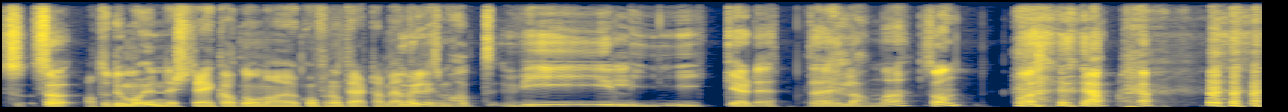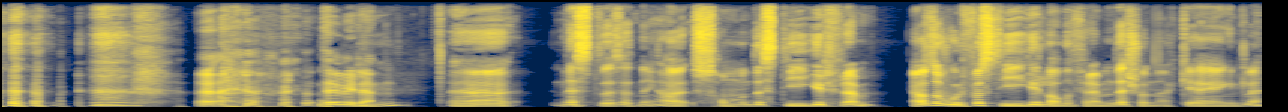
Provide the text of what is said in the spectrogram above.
Så, så at du må understreke at noen har konfrontert deg du med vil det. liksom hatt 'Vi liker dette landet'? Sånn? ja. ja. det vil jeg. Mhm. Eh, neste setning er 'som det stiger frem'. Ja, altså Hvorfor stiger landet frem? Det skjønner jeg ikke egentlig.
